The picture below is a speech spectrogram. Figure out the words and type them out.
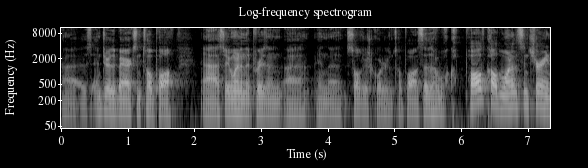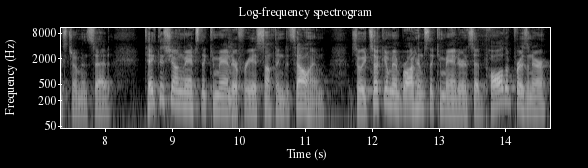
uh, enter the barracks and told Paul. Uh, so he went in the prison uh, in the soldiers' quarters and told Paul. So Paul called one of the centurions to him and said, Take this young man to the commander, for he has something to tell him. So he took him and brought him to the commander and said, Paul the prisoner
